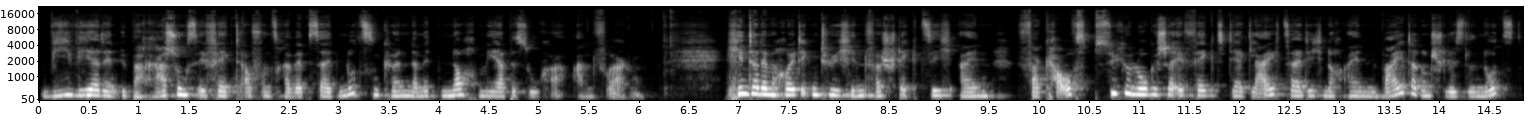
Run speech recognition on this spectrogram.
wie wir den Überraschungseffekt auf unserer Website nutzen können, damit noch mehr Besucher anfragen. Hinter dem heutigen Türchen versteckt sich ein verkaufspsychologischer Effekt, der gleichzeitig noch einen weiteren Schlüssel nutzt.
